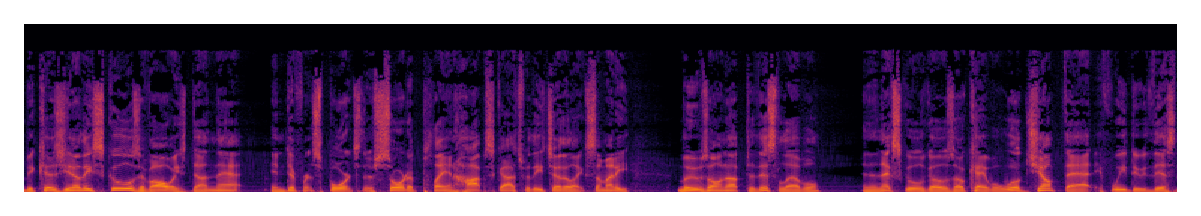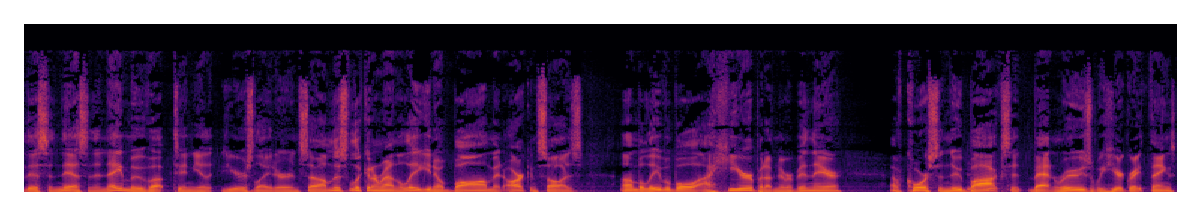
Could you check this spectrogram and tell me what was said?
Because, you know, these schools have always done that in different sports. They're sort of playing hopscotch with each other. Like somebody moves on up to this level, and the next school goes, okay, well, we'll jump that if we do this, this, and this. And then they move up 10 ye- years later. And so I'm just looking around the league. You know, Baum at Arkansas is unbelievable. I hear, but I've never been there. Of course, the new box at Baton Rouge, we hear great things.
